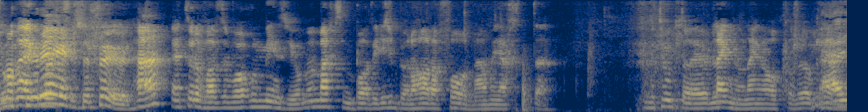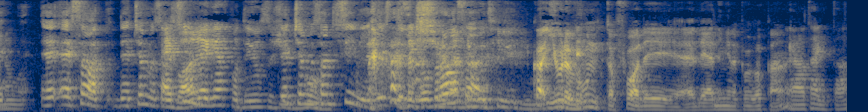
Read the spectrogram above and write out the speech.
Som har kurert seg sjøl. Hæ? Jeg tror det faktisk det var Holmin som gjorde meg oppmerksom på at jeg ikke burde ha det for nærme hjertet. Vi tok det jo lenger og lenger opp. og så ok, Nei, nå- jeg, jeg sa at det kommer Jeg bare reagerte på at det gjorde så det kommer sannsynligvis til å gå bra. Hva, gjorde det vondt å få de ledningene på kroppen? Jeg har tenkt det.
